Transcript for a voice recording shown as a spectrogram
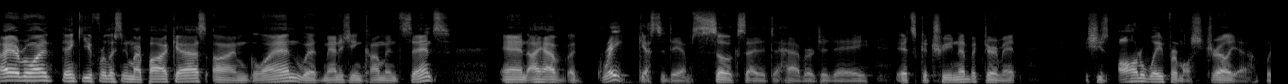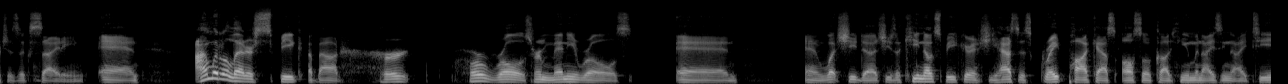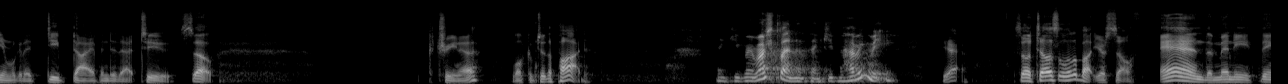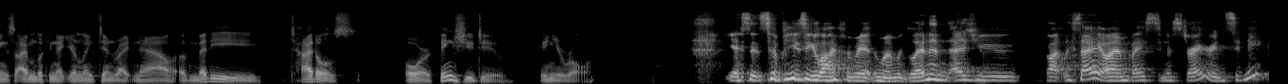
Hi, everyone. Thank you for listening to my podcast. I'm Glenn with Managing Common Sense, and I have a great guest today. I'm so excited to have her today. It's Katrina Macdermid. She's all the way from Australia, which is exciting. And I'm going to let her speak about her her roles, her many roles, and and what she does. She's a keynote speaker, and she has this great podcast also called Humanizing IT, and we're going to deep dive into that too. So Katrina, welcome to the pod. Thank you very much, Glenn, and thank you for having me. Yeah. So tell us a little about yourself and the many things I'm looking at your LinkedIn right now of many titles or things you do in your role. Yes, it's a busy life for me at the moment, Glenn. And as you rightly say, I am based in Australia, in Sydney.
